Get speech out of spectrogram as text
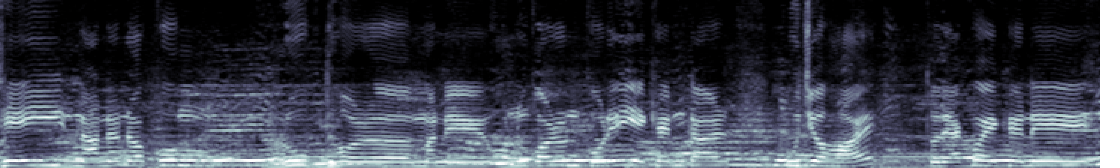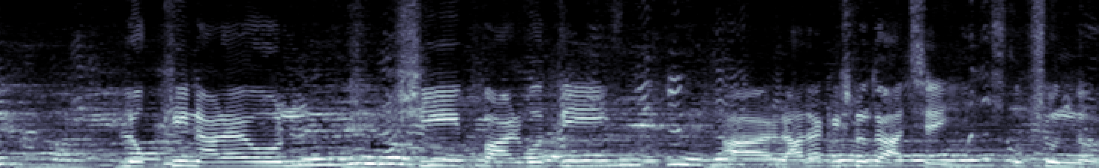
সেই নানা রকম রূপ ধর মানে অনুকরণ করেই এখানকার পুজো হয়। তো দেখো এখানে লক্ষ্মী নারায়ণ, শিব, পার্বতী আর রাধাকৃষ্ণ তো আছেই, খুব সুন্দর।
